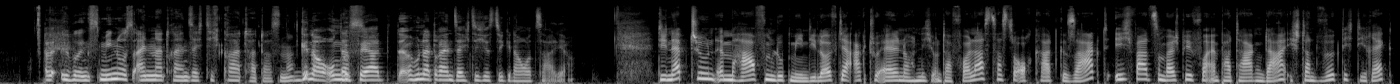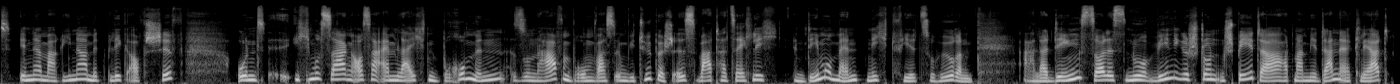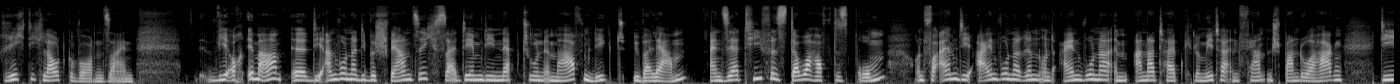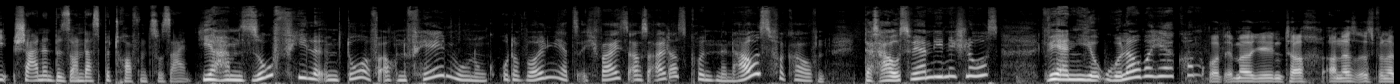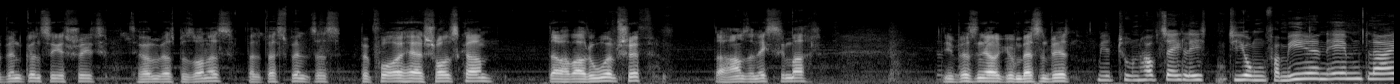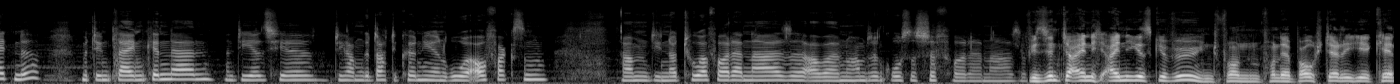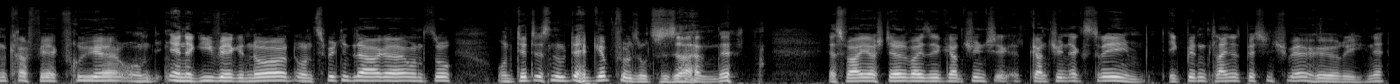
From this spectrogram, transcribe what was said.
Aber übrigens, minus 163 Grad hat das, ne? Genau, ungefähr das 163 ist die genaue Zahl, ja. Die Neptune im Hafen Lubmin, die läuft ja aktuell noch nicht unter Volllast, hast du auch gerade gesagt. Ich war zum Beispiel vor ein paar Tagen da. Ich stand wirklich direkt in der Marina mit Blick aufs Schiff. Und ich muss sagen, außer einem leichten Brummen, so ein Hafenbrummen, was irgendwie typisch ist, war tatsächlich in dem Moment nicht viel zu hören. Allerdings soll es nur wenige Stunden später, hat man mir dann erklärt, richtig laut geworden sein. Wie auch immer, äh, die Anwohner, die beschweren sich, seitdem die Neptune im Hafen liegt, über Lärm. Ein sehr tiefes, dauerhaftes Brummen und vor allem die Einwohnerinnen und Einwohner im anderthalb Kilometer entfernten Spandower Hagen, die scheinen besonders betroffen zu sein. Hier haben so viele im Dorf auch eine Ferienwohnung oder wollen jetzt, ich weiß, aus Altersgründen ein Haus verkaufen. Das Haus werden die nicht los? Werden hier Urlauber herkommen? Was immer jeden Tag anders ist, wenn der Wind günstig steht, hören wir es besonders, weil Westwind ist. Bevor Herr Scholz kam, da war Ruhe im Schiff. Da haben sie nichts gemacht. Die wissen ja, gemessen wird. Mir tun hauptsächlich die jungen Familien eben leid, ne? Mit den kleinen Kindern, die jetzt hier, die haben gedacht, die können hier in Ruhe aufwachsen, haben die Natur vor der Nase, aber nur haben sie ein großes Schiff vor der Nase. Wir sind ja eigentlich einiges gewöhnt von, von der Baustelle hier, Kernkraftwerk früher und Energiewerke Nord und Zwischenlager und so. Und das ist nun der Gipfel sozusagen. Ne? Es war ja stellweise ganz schön, ganz schön extrem. Ich bin ein kleines bisschen schwerhörig, ne?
